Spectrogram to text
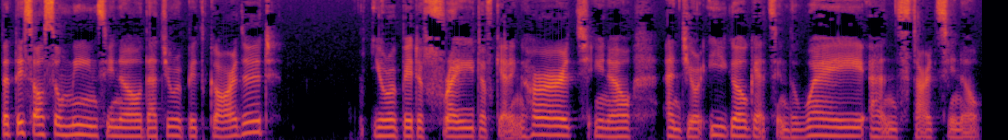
But this also means, you know, that you're a bit guarded, you're a bit afraid of getting hurt, you know, and your ego gets in the way and starts, you know,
